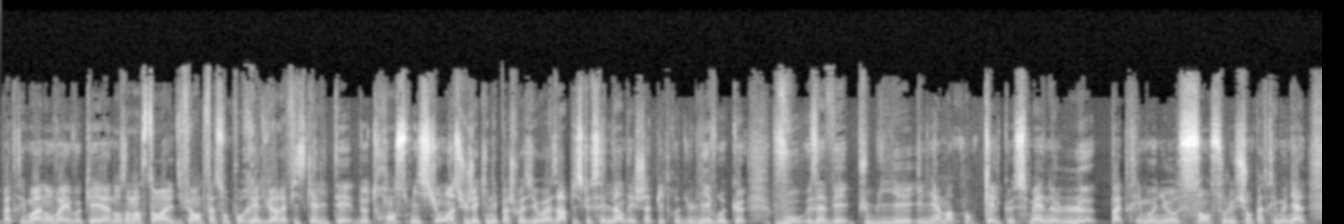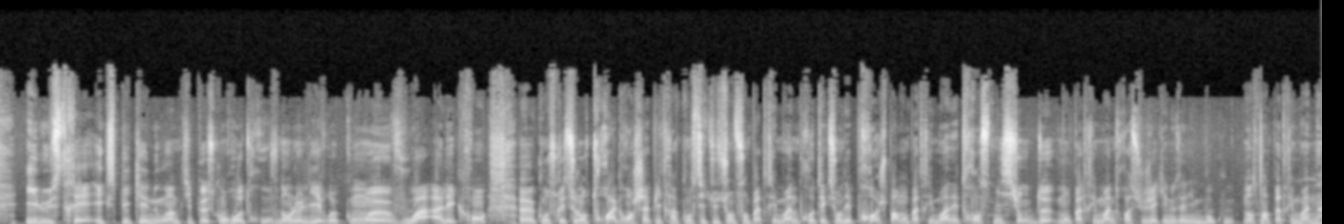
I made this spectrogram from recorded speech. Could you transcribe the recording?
Patrimoine. On va évoquer dans un instant les différentes façons pour réduire la fiscalité de transmission, un sujet qui n'est pas choisi au hasard puisque c'est l'un des chapitres du livre que vous avez publié il y a maintenant quelques semaines, le patrimoine patrimoniaux sans solution patrimoniale illustrée. Expliquez-nous un petit peu ce qu'on retrouve dans le livre qu'on euh, voit à l'écran, euh, construit selon trois grands chapitres hein. constitution de son patrimoine, protection des proches par mon patrimoine et transmission de mon patrimoine. Trois sujets qui nous animent beaucoup dans Smart Patrimoine.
